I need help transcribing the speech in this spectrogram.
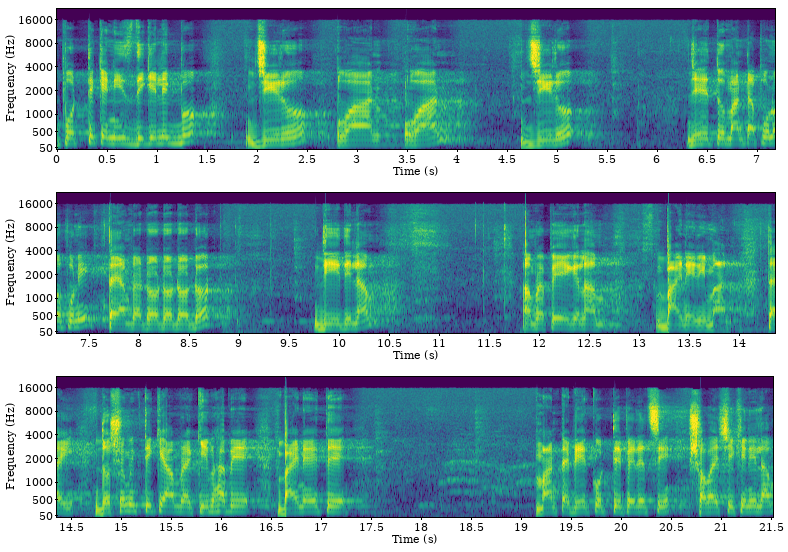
উপর থেকে নিচ দিকে লিখব জিরো ওয়ান ওয়ান জিরো যেহেতু মানটা পুনঃপুনিক, তাই আমরা ডট ডট ডট দিয়ে দিলাম। আমরা পেয়ে গেলাম বাইনারি মান। তাই দশমিক থেকে আমরা কীভাবে বাইনারিতে মানটা বের করতে পেরেছি সবাই শিখে নিলাম।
